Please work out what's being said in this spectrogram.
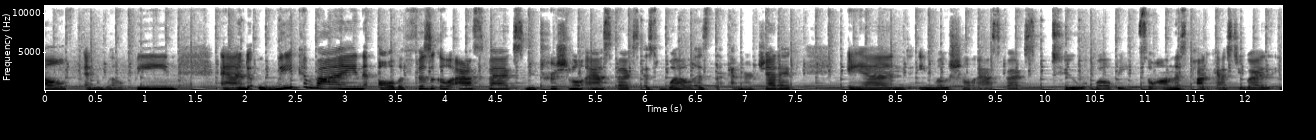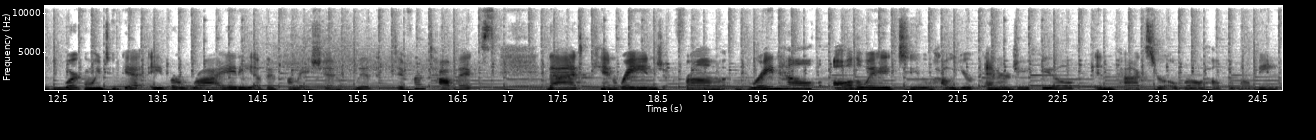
health and well being. And we combine all the physical aspects, nutritional aspects, as well as the energetic and emotional aspects to well being. So, on this podcast, you guys, you are going to get a variety of information with different topics that can range from brain health all the way to how your energy field impacts your overall health and well being.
